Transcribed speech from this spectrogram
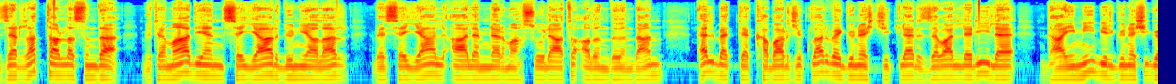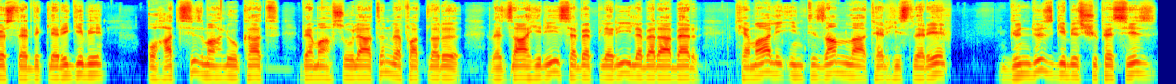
zerrat tarlasında mütemadiyen seyyar dünyalar ve seyyal alemler mahsulatı alındığından, elbette kabarcıklar ve güneşcikler zevalleriyle daimi bir güneşi gösterdikleri gibi, o hadsiz mahlukat ve mahsulatın vefatları ve zahiri sebepleriyle beraber kemali intizamla terhisleri, gündüz gibi şüphesiz,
